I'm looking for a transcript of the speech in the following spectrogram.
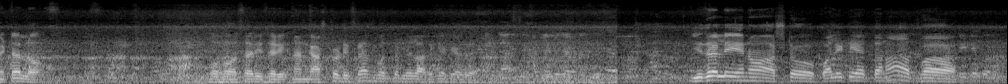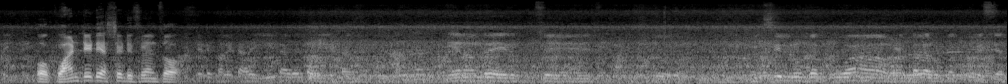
ಮೆಟಲ್ಲು. ಓಹೋ ಸರಿ ಸರಿ. ನನಗೆ ಅಷ್ಟು ಡಿಫ್ರೆನ್ಸ್ ಗೊತ್ತಿರಲಿಲ್ಲ ಅದಕ್ಕೆ ಕೇಳಿದೆ. ಇದರಲ್ಲಿ ಏನು ಅಷ್ಟು ಕ್ವಾಲಿಟಿ ಇರ್ತಾನೋ ಅಥವಾ ಓ ಕ್ವಾಂಟಿಟಿ ಅಷ್ಟೇ ಡಿಫ್ರೆನ್ಸು ಏನು ಅಂದರೆ ಇದು ಮಿಕ್ಸಿಲಿ ರುಬ್ಬಕ್ಕೂ ಒಣಕಲ ರುಬ್ಬಕ್ಕೂ ವ್ಯತ್ಯಾಸ.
